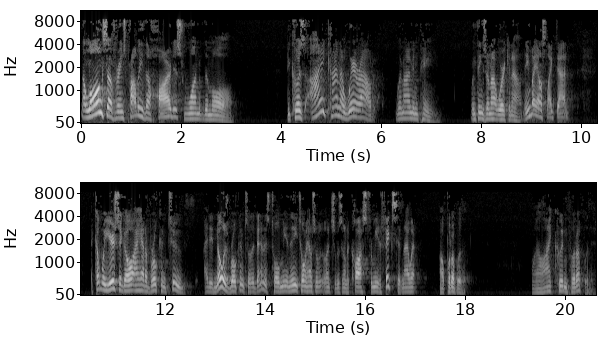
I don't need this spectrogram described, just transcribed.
Now, long suffering is probably the hardest one of them all. Because I kind of wear out when I'm in pain, when things are not working out. Anybody else like that? A couple of years ago, I had a broken tooth. I didn't know it was broken until the dentist told me, and then he told me how much it was going to cost for me to fix it. And I went, I'll put up with it. Well, I couldn't put up with it.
